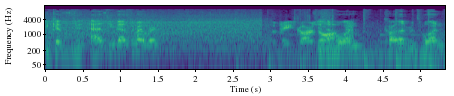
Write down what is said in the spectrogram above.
Because as you guys remember, The pace car's season off. one, Carl Edwards won.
